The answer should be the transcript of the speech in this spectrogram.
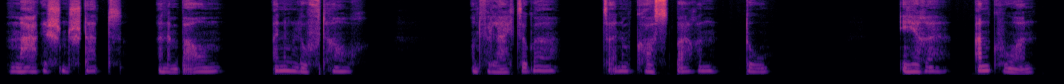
magischen Stadt, einem Baum, einem Lufthauch und vielleicht sogar zu einem kostbaren Du. Ihre Ankuren.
